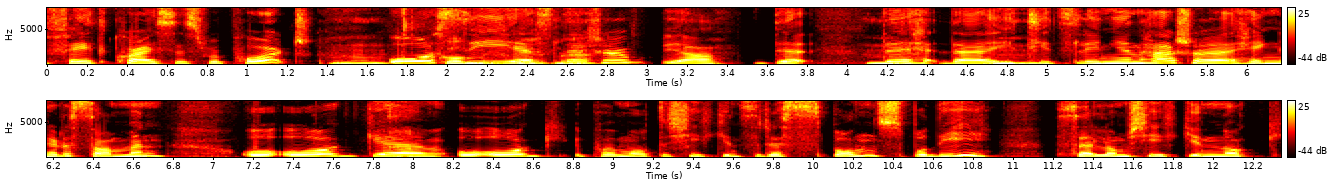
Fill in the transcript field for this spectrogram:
Faith Crisis Report mm. og det. CS-letter Ja, det, det, Mm. det, i tidslinjen her så henger det sammen. Og, og, ja. og, og på en måte kirkens respons på de, selv om kirken nok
